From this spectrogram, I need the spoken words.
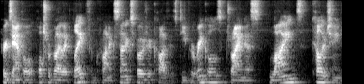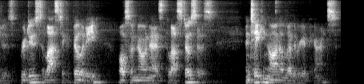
For example, ultraviolet light from chronic sun exposure causes deeper wrinkles, dryness, lines, color changes, reduced elastic ability, also known as elastosis, and taking on a leathery appearance.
